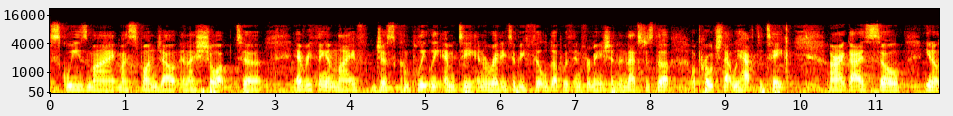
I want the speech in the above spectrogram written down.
squeeze my my sponge out, and I show up to everything in life just completely empty and ready to be filled up with information. And that's just the approach that we have to take. All right, guys. So, you know,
